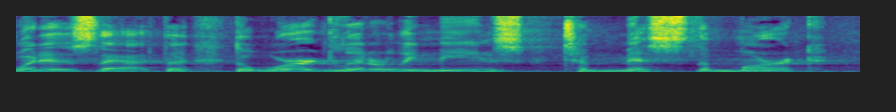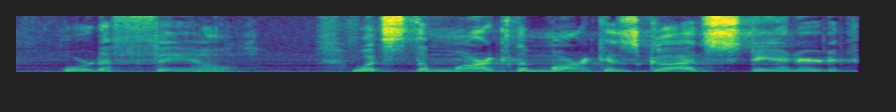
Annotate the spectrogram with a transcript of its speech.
what is that? The, the word literally means to miss the mark or to fail. What's the mark? The mark is God's standard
